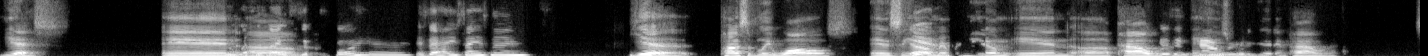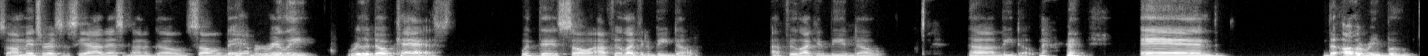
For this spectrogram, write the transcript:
yes. And what's his um, name? Is that how you say his name? Yeah, possibly Walls. And see, yeah. I remember him in uh Power, he in and Power. he was pretty good in Power. So I'm interested to see how that's gonna go. So they have a really, really dope cast with this. So I feel like it'll be dope. I feel like it'd be a dope, uh, be dope. and the other reboot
